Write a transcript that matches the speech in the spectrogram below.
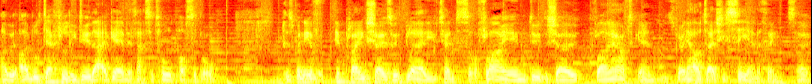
I, w- I will definitely do that again if that's at all possible. Because when you're, you're playing shows with Blur, you tend to sort of fly in, do the show, fly out again. It's very hard to actually see anything. So.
